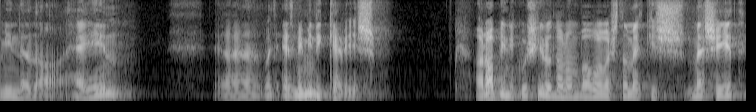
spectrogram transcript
minden a helyén, vagy ez még mindig kevés. A rabinikus irodalomban olvastam egy kis mesét,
